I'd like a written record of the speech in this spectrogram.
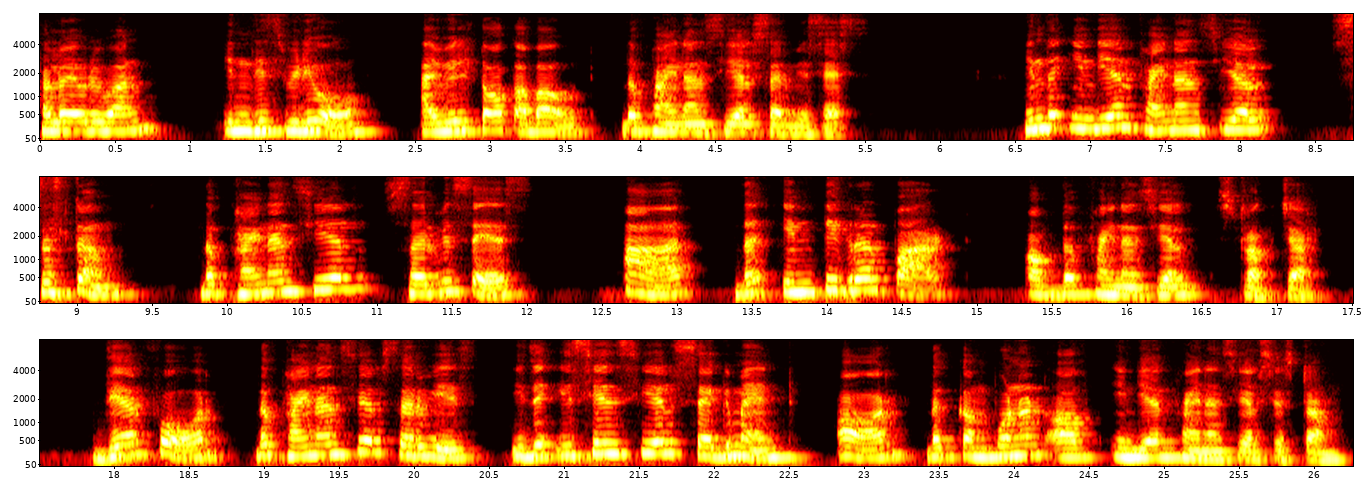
Hello everyone. In this video, I will talk about the financial services. In the Indian financial system, the financial services are the integral part of the financial structure. Therefore, the financial service is an essential segment or the component of Indian financial system.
